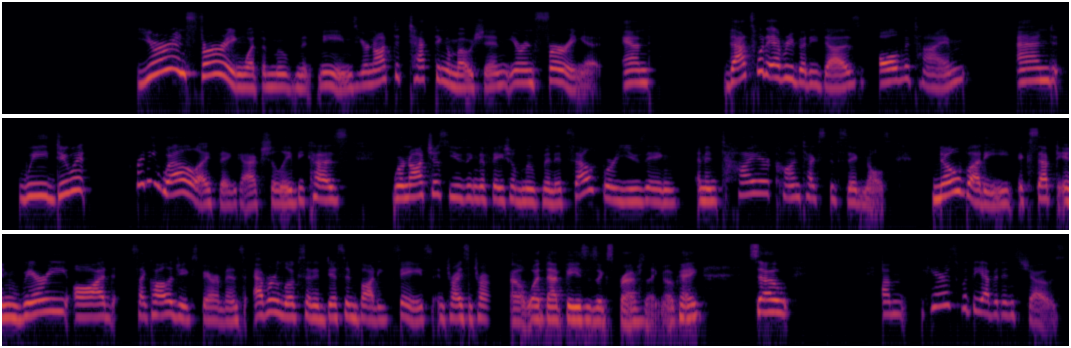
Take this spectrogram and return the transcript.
You're inferring what the movement means. You're not detecting emotion, you're inferring it. And that's what everybody does all the time. And we do it pretty well, I think, actually, because we're not just using the facial movement itself, we're using an entire context of signals nobody except in very odd psychology experiments ever looks at a disembodied face and tries to try out what that face is expressing okay? So um, here's what the evidence shows.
